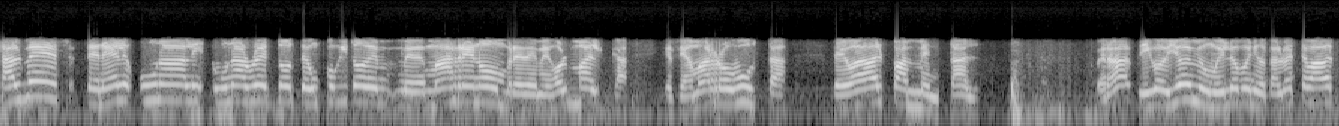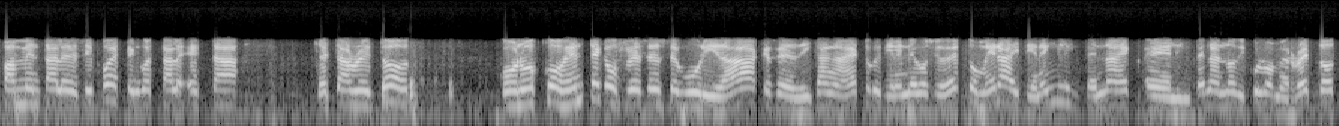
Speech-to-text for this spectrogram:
tal vez tener una, una red dot de un poquito de más renombre, de mejor marca, que se llama robusta, te va a dar paz mental. ¿Verdad? Digo yo en mi humilde opinión, tal vez te va a dar paz mental y decir, pues tengo esta, esta, esta red dot Conozco gente que ofrecen seguridad, que se dedican a esto, que tienen negocio de esto. Mira, y tienen linternas, eh, linternas, no, discúlpame, Red Dot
